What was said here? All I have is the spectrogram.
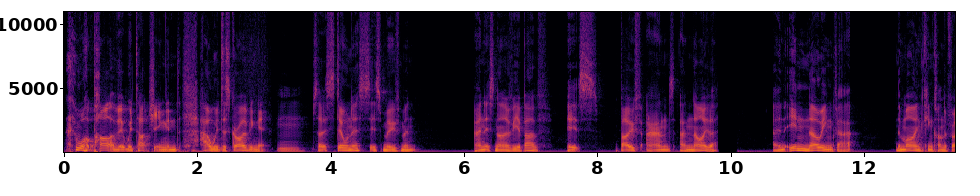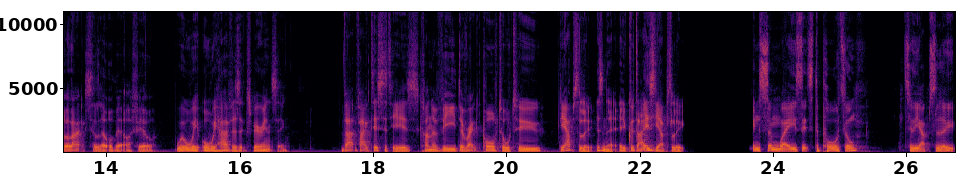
what part of it we're touching and how we're describing it. So it's stillness, it's movement, and it's none of the above. It's both and and neither. And in knowing that, the mind can kind of relax a little bit. I feel all we all we have is experiencing. That facticity is kind of the direct portal to the absolute, isn't it? Because that is the absolute. In some ways, it's the portal to the absolute,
